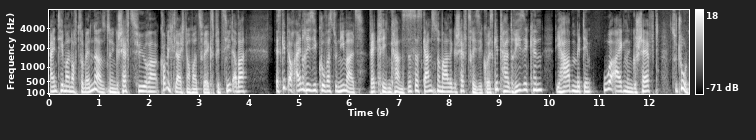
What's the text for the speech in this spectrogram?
ein Thema noch zum Ende, also zu den Geschäftsführer komme ich gleich nochmal zu explizit, aber es gibt auch ein Risiko, was du niemals wegkriegen kannst. Das ist das ganz normale Geschäftsrisiko. Es gibt halt Risiken, die haben mit dem ureigenen Geschäft zu tun.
